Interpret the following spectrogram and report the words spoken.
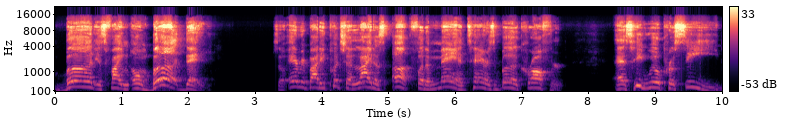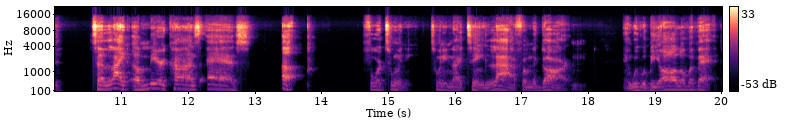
Bud is fighting on Bud Day. So everybody put your lighters up for the man, Terence Bud Crawford as he will proceed to light Amir Khan's ass up 420 2019 live from the garden. And we will be all over that.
